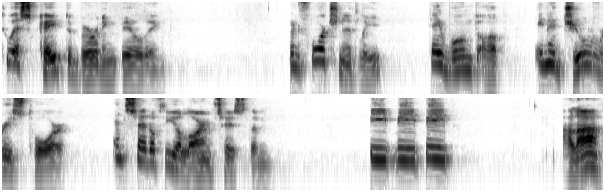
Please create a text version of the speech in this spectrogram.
to escape the burning building. Unfortunately, they wound up in a jewelry store and set off the alarm system. Beep, beep, beep. Allah,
